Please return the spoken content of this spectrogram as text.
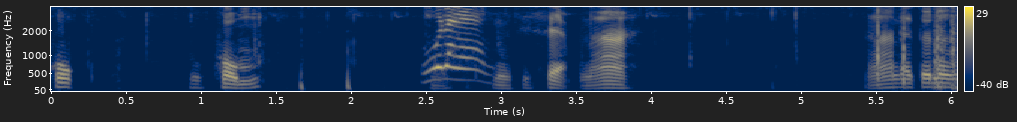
พุก หนูขม หนูแดงหนูที่แซ่บนะนะได้ตัวหนึ่ง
